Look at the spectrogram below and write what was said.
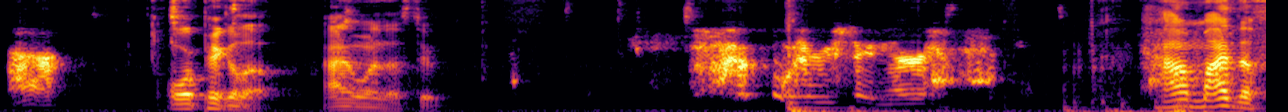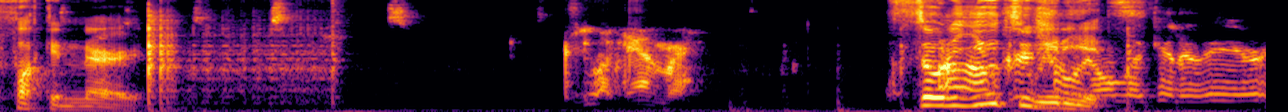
Alright. or Piccolo. Either one of those two. Whatever you say, nerd. How am I the fucking nerd? You like anime. So do Uh, you I'm two pretty sure idiots. Don't like anime here.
